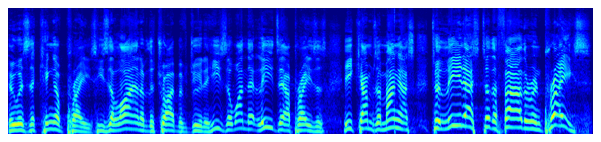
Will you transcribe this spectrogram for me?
who is the King of praise. He's the lion of the tribe of Judah. He's the one that leads our praises. He comes among us to lead us to the Father in praise.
